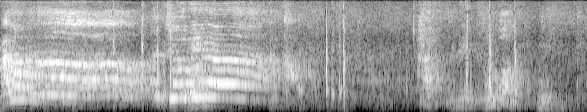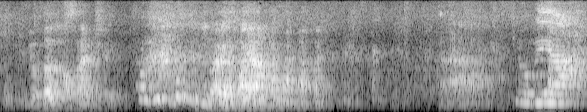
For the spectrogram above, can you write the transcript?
啊！救命啊！龙豹，有顿好饭吃，来个烤鸭。救命啊！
